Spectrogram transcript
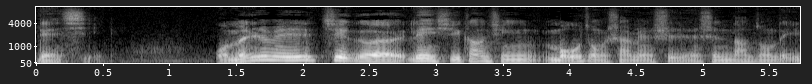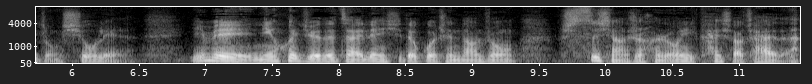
练习。我们认为这个练习钢琴某种上面是人生当中的一种修炼。因为您会觉得在练习的过程当中，思想是很容易开小差的，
